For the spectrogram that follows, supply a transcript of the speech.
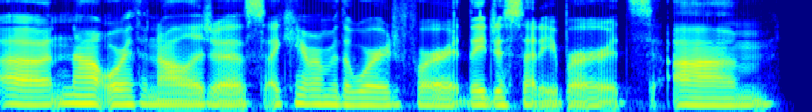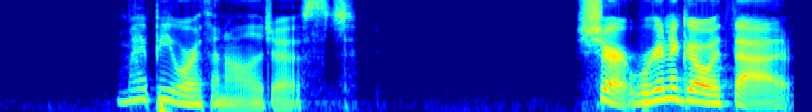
uh, not ornithologist. I can't remember the word for it. They just study birds. Um, might be ornithologist. Sure, we're gonna go with that.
